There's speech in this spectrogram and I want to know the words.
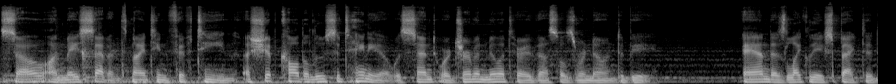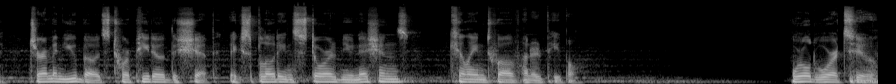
So, on May 7, 1915, a ship called the Lusitania was sent where German military vessels were known to be. And, as likely expected, German U boats torpedoed the ship, exploding stored munitions, killing 1,200 people. World War II.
